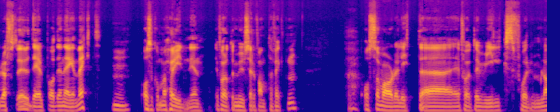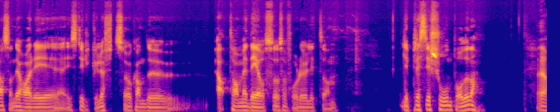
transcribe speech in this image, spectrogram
løfter, del på din egen vekt. Mm. Og så kommer høyden din i forhold til mus-elefant-effekten. Og så var det litt eh, i forhold til Wilks formla som de har i, i styrkeløft, så kan du ja, ta med det også, så får du litt sånn litt presisjon på det, da. Ja.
